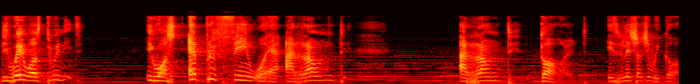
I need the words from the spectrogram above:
the way he was doing it, it was everything were around around God, his relationship with God.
